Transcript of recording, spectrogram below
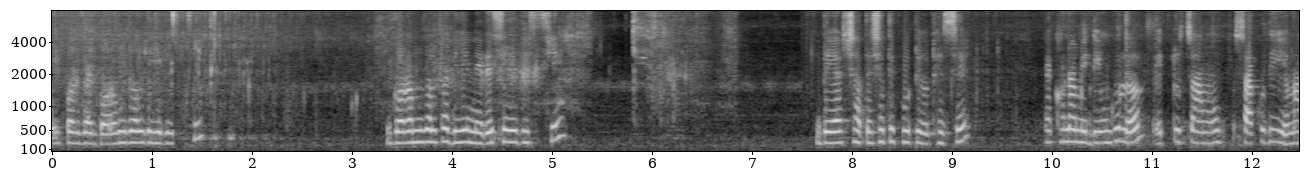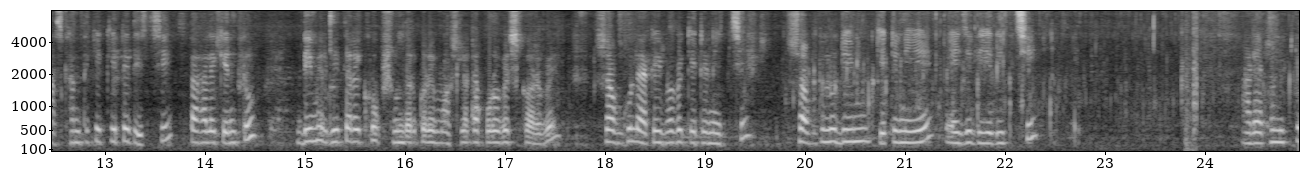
এই পর্যায়ে গরম জল দিয়ে দিচ্ছি। গরম জলটা দিয়ে নেড়ে ছেড়ে দিচ্ছি। দেওয়ার সাথে সাথে ফুটে উঠেছে। এখন আমি ডিমগুলো একটু চামচ চাকু দিয়ে মাঝখান থেকে কেটে দিচ্ছি। তাহলে কিন্তু ডিমের ভিতরে খুব সুন্দর করে মশলাটা প্রবেশ করবে। সবগুলো একইভাবে কেটে নিচ্ছি। সবগুলো ডিম কেটে নিয়ে এই যে দিয়ে দিচ্ছি। আর এখন একটু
